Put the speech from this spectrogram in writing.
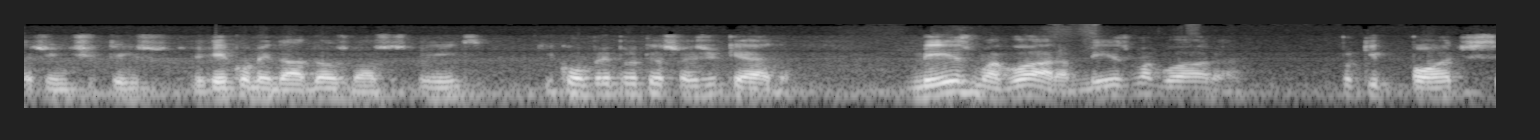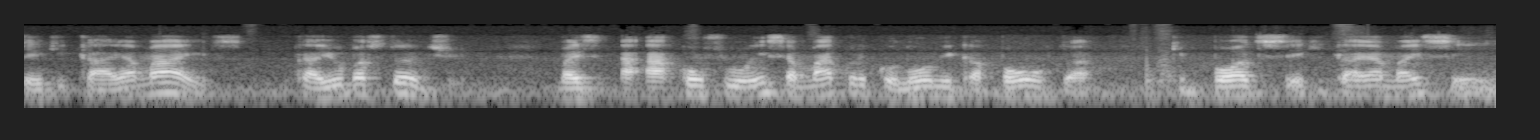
a gente tem recomendado aos nossos clientes que comprem proteções de queda. Mesmo agora, mesmo agora, porque pode ser que caia mais. Caiu bastante. Mas a, a confluência macroeconômica aponta que pode ser que caia mais sim.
